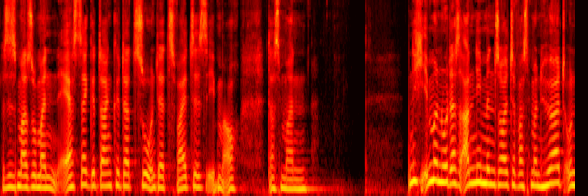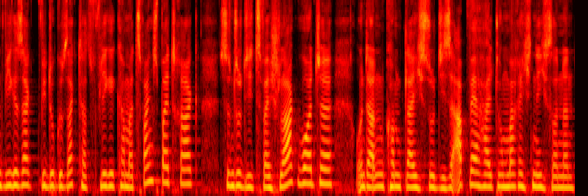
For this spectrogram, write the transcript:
das ist mal so mein erster Gedanke dazu. Und der zweite ist eben auch, dass man nicht immer nur das annehmen sollte, was man hört. Und wie gesagt, wie du gesagt hast, Pflegekammer Zwangsbeitrag sind so die zwei Schlagworte. Und dann kommt gleich so diese Abwehrhaltung, mache ich nicht, sondern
